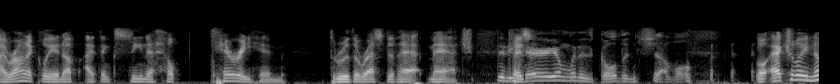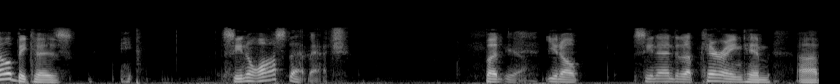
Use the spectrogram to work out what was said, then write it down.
ironically enough, I think Cena helped carry him through the rest of that match. Did he carry him with his golden shovel? Well, actually, no, because he, Cena lost that match. But Yeah. you know, Cena ended up carrying him. Uh,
